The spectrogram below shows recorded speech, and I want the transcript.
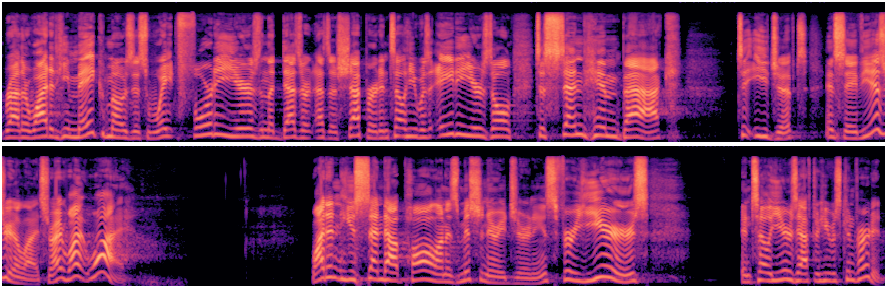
rather, why did he make Moses wait 40 years in the desert as a shepherd until he was 80 years old to send him back to Egypt and save the Israelites, right? Why? Why? Why didn't he send out Paul on his missionary journeys for years until years after he was converted?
